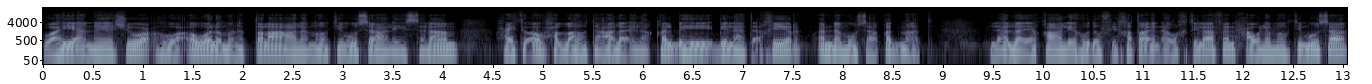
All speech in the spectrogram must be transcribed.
وهي أن يشوع هو أول من اطلع على موت موسى عليه السلام حيث أوحى الله تعالى إلى قلبه بلا تأخير أن موسى قد مات. لئلا يقع اليهود في خطأ أو اختلاف حول موت موسى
